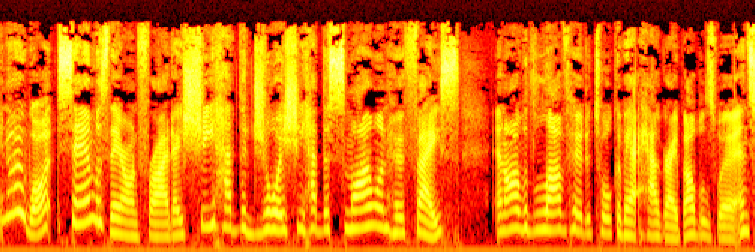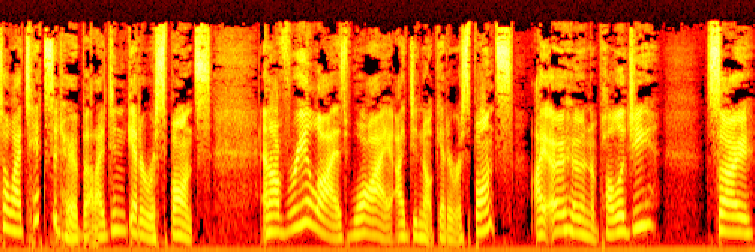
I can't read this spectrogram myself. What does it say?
you know what? Sam was there on Friday. She had the joy, she had the smile on her face and I would love her to talk about how great bubbles were. And so I texted her, but I didn't get a response. And I've realized why I did not get a response. I owe her an apology. So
